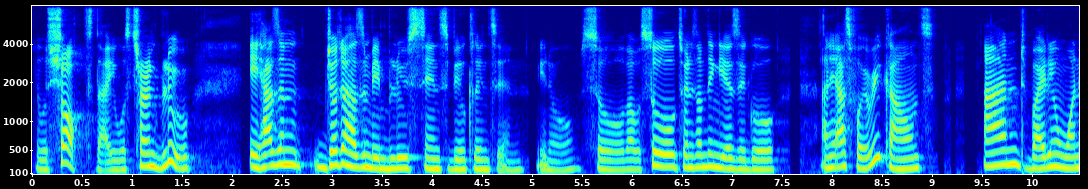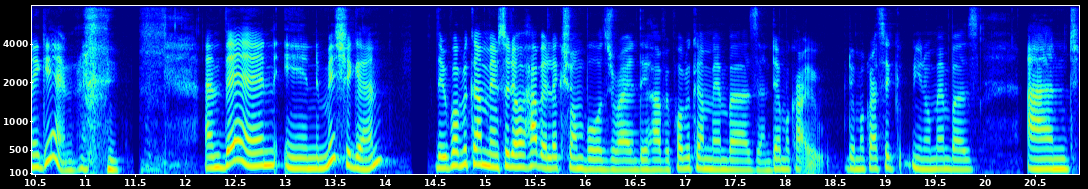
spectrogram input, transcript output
He was shocked that it was turned blue. It hasn't, Georgia hasn't been blue since Bill Clinton, you know. So that was so 20 something years ago. And he asked for a recount, and Biden won again. and then in Michigan, the Republican members, so they'll have election boards, right? They have Republican members and Democratic, Democratic, you know, members, and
